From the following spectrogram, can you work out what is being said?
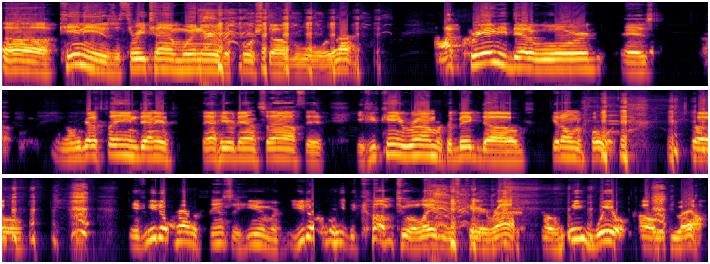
Uh, Kenny is a three-time winner of the Porch Dog Award. I, I, created that award as uh, you know, we got a saying down here, down here down south that if you can't run with the big dogs, get on the porch. so if you don't have a sense of humor, you don't need to come to a laborer's care ride. So we will call you out.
